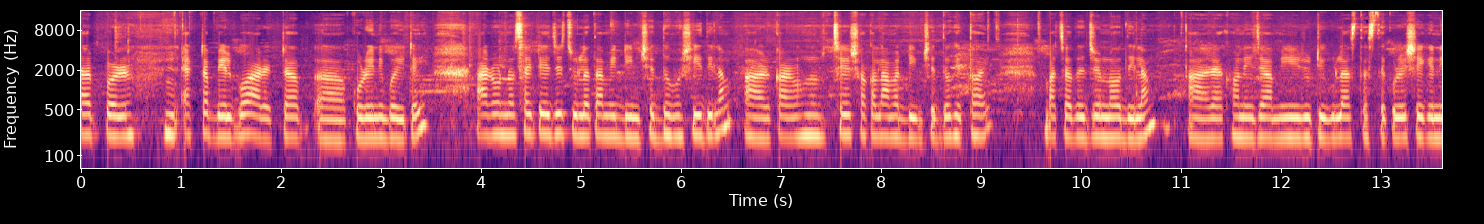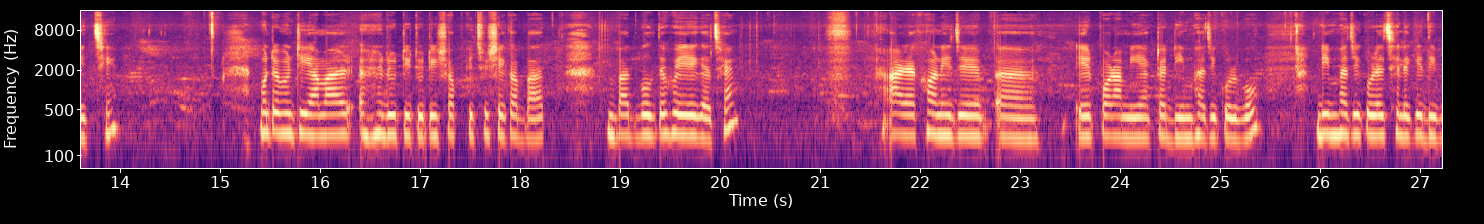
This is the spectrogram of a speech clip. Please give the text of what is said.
তারপর একটা বেলবো আর একটা করে নিব এটাই। আর অন্য সাইডে যে চুলাতে আমি ডিম সেদ্ধ বসিয়ে দিলাম। আর কারণ হচ্ছে সকালে আমার ডিম সেদ্ধ খেতে হয়, বাচ্চাদের জন্য দিলাম। আর এখন এই যে আমি রুটিগুলো আস্তে আস্তে করে সেঁকে নিচ্ছি। মোটামুটি আমার রুটি টুটি সব কিছু শেখা বাদ বাদ বলতে হয়ে গেছে। আর এখন এই যে এরপর আমি একটা ডিম ভাজি করব। ডিম ভাজি করে ছেলেকে দিব,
